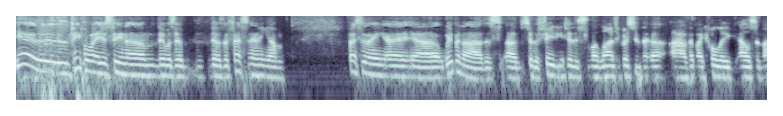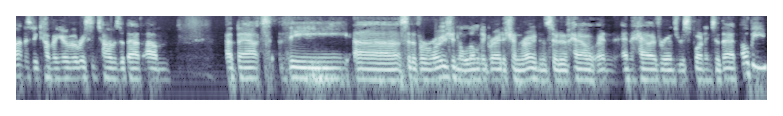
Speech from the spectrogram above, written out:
Yeah, people may have seen um, there was a there was a fascinating um, fascinating uh, uh, webinar that's uh, sort of feeding into this larger question that, uh, uh, that my colleague Alison Martin has been covering over recent times about um, about the uh, sort of erosion along the Great Ocean Road and sort of how and, and how everyone's responding to that. I'll be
